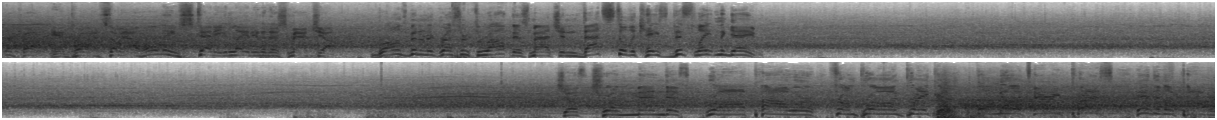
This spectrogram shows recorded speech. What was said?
uppercut. And Bron somehow holding steady late into this matchup. Bron's been an aggressor throughout this match, and that's still the case this late in the game. Just tremendous raw power from Bron Breakker. The military press into the power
